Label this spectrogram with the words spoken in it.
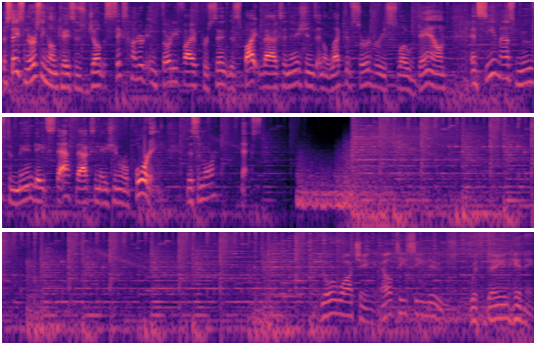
The state's nursing home cases jumped 635% despite vaccinations and elective surgeries slowed down, and CMS moves to mandate staff vaccination reporting. This and more next. You're watching LTC News with Dane Henning.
